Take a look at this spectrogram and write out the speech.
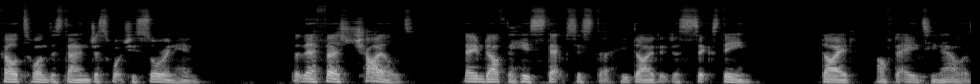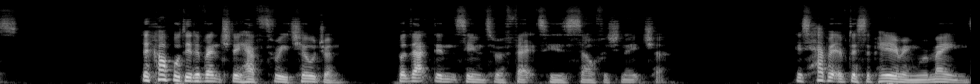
failed to understand just what she saw in him. But their first child, named after his stepsister who died at just 16, died after 18 hours. The couple did eventually have three children, but that didn't seem to affect his selfish nature. His habit of disappearing remained,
